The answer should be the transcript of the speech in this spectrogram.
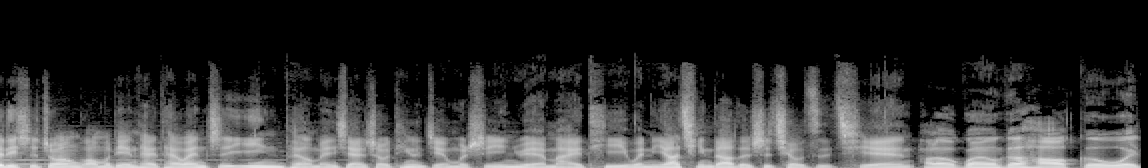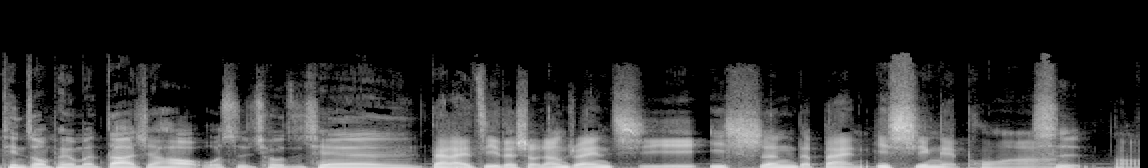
这里是中央广播电台台湾之音，朋友们现在收听的节目是音乐 MIT，为你邀请到的是邱子谦，Hello，关佑哥好，各位听众朋友们，大家好，我是邱子谦，带来自己的首张专辑《一生的伴，一心的伴》。是。哦，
